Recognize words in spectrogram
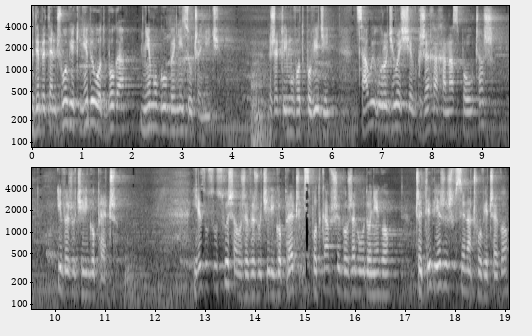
Gdyby ten człowiek nie był od Boga, nie mógłby nic uczynić. Rzekli mu w odpowiedzi: Cały urodziłeś się w grzechach, a nas pouczasz? I wyrzucili go precz. Jezus usłyszał, że wyrzucili go precz i spotkawszy go, rzekł do niego: Czy ty wierzysz w syna człowieczego?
